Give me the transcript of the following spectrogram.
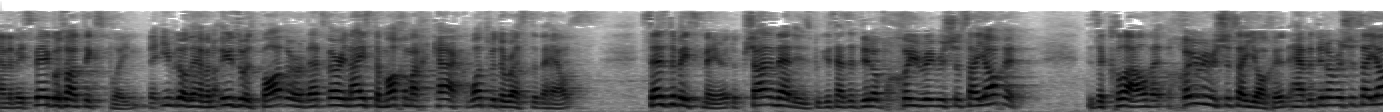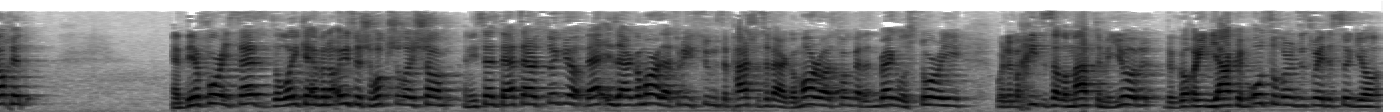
And the Beis goes on to explain that even though the Evan Oizu is bothered, that's very nice to Machamach Kak, what's with the rest of the house? Says the Beis Meir, the pshat in that is because it has a din of Chayri Rishus HaYachid. There's a klal that Chayri Rishus a din of Rishus HaYachid. And therefore he says, the loike Evan Oizu Shahuk Sham. And he says that's our sugya, that is our Gemara, that's what he assumes the pashas of our Gemara. He's talking about a regular story where the mechitzas alamata miyud, the Goin Yaakov also learns this way the sugya.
